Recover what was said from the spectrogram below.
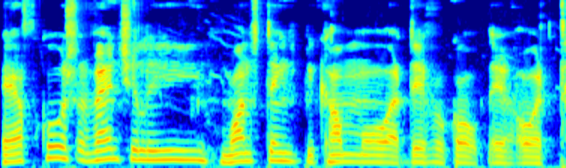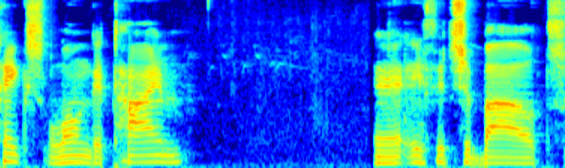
Yeah, of course, eventually, once things become more difficult eh, or it takes longer time, uh, if it's about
